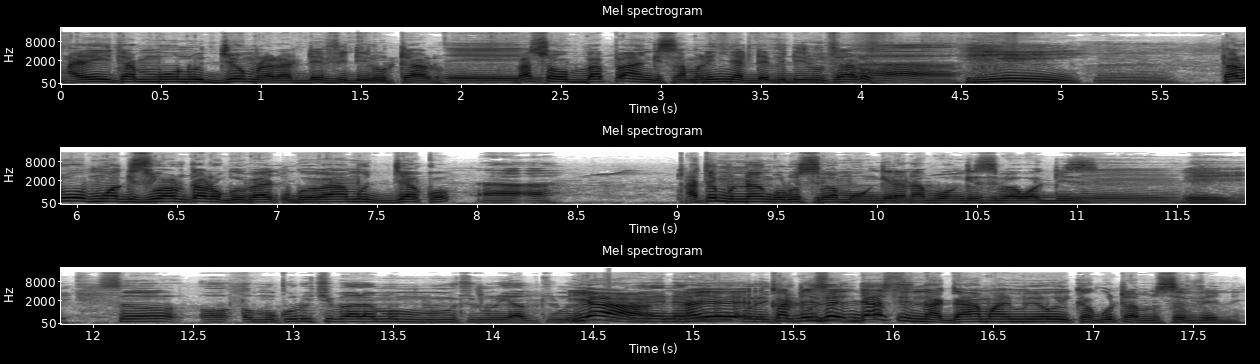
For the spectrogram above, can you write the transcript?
nga yeyita muntu jjo omulala david lutalo Eh. basobola bapangisa mu linnya david lutalo Ah. Hii. Mm. taliwo omuwagizi wa lutalo gwe ba- gwe bamuggjako Ah, ah. ate munnanga oluusi bamwongera nabwongezi bawagizi Eh. Eh. so omukulu kibalamu mumutunulya butunuli ya naye kati justin nagamba myoyo kaguta museveni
